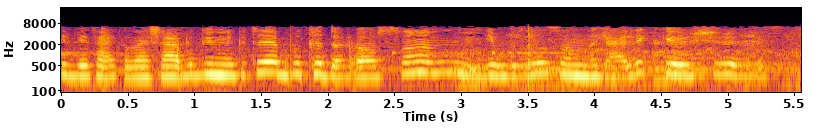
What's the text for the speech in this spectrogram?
Evet arkadaşlar bugünlük de bu kadar olsun. Videomuzun sonuna geldik. Görüşürüz.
